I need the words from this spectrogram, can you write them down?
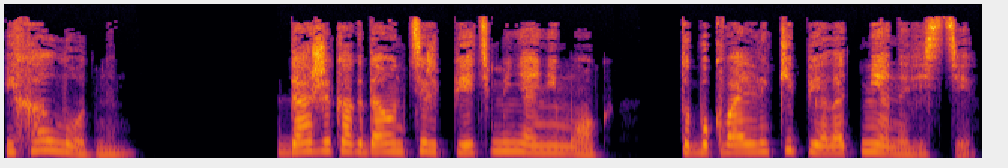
и холодным. Даже когда он терпеть меня не мог, то буквально кипел от ненависти.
